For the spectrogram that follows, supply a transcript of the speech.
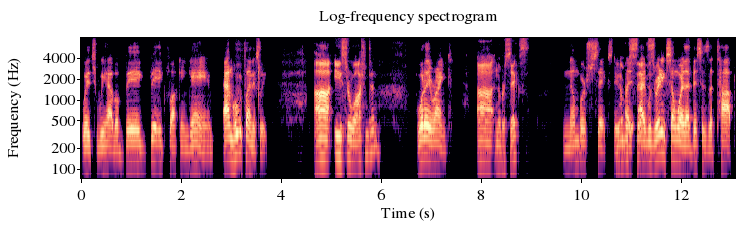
which we have a big big fucking game. Adam, who we playing this week? Uh, Eastern Washington, What are they ranked? uh, number six. Number six, dude. Number I, I was reading somewhere that this is the top.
